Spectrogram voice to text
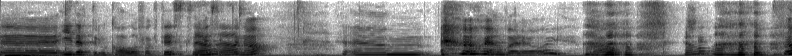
Eh, I dette lokalet, faktisk, som Ja, vi sitter ja. nå. Um, og jeg bare Oi. Wow. Ja. Så,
